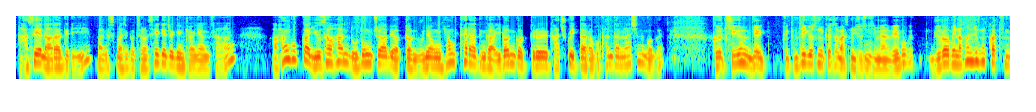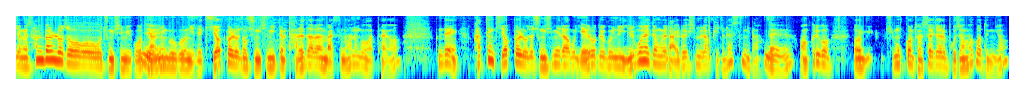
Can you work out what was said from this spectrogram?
다수의 나라들이 말씀하신 것처럼 세계적인 경향상, 아, 한국과 유사한 노동조합의 어떤 운영 형태라든가 이런 것들을 가지고 있다라고 판단을 하시는 건가요? 그 지금 이제 그 김태 교수님께서 말씀 주셨지만 음. 외국 유럽이나 선진국 같은 경우에 산별 노조 중심이고 네. 대한민국은 이제 기업별 노조 중심이기 때문에 다르다라는 말씀을 하는 것 같아요. 근데 같은 기업별 노조 중심이라고 예로 들고 있는 일본의 경우에도 아이로 핵심이라고 비준했습니다. 네. 어 그리고 어 기본권 결사자를 보장하거든요.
